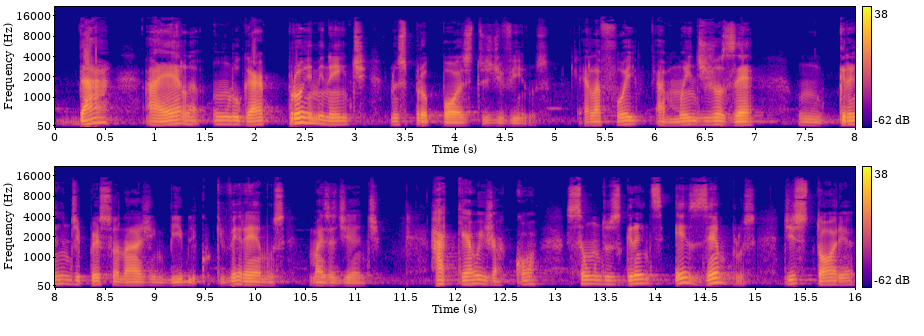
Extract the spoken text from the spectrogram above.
dá a ela um lugar proeminente nos propósitos divinos. Ela foi a mãe de José, um grande personagem bíblico que veremos mais adiante. Raquel e Jacó são um dos grandes exemplos de história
